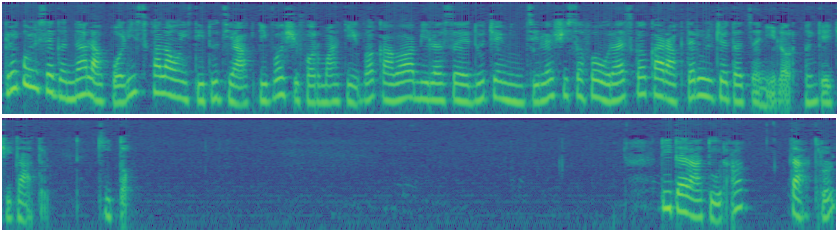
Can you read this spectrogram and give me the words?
grecul se gândea la polis ca la o instituție activă și formativă, capabilă să educe mințile și să făurească caracterul cetățenilor. Închei citatul. Chito Literatura, teatrul,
